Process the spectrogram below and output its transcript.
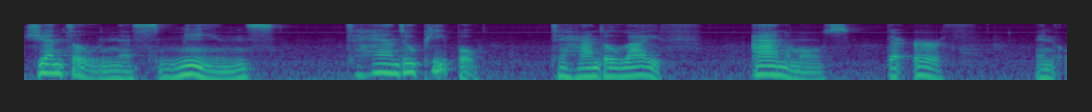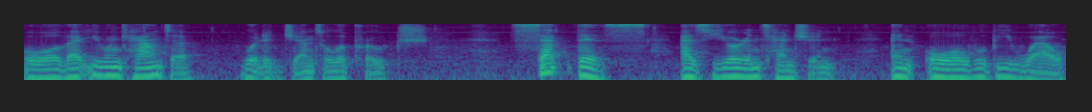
Gentleness means to handle people, to handle life, animals, the earth, and all that you encounter with a gentle approach. Set this as your intention, and all will be well.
